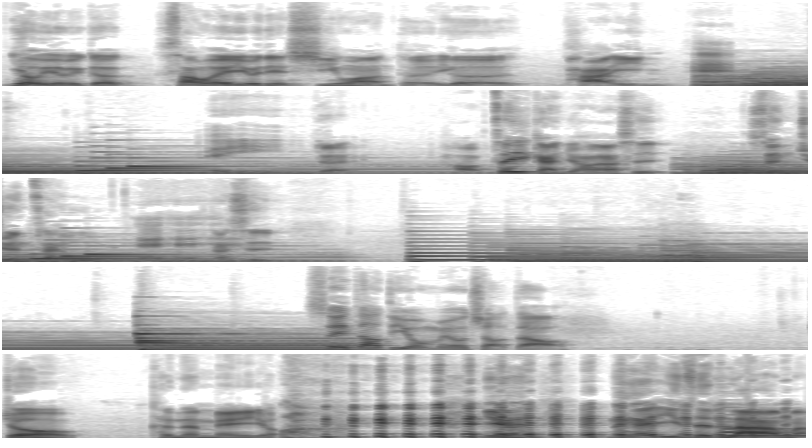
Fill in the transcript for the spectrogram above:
又有一个稍微有点希望的一个爬音。哎，哎，对，好，这一感觉好像是胜券在握，嘿嘿嘿，但是，所以到底有没有找到？就可能没有，因为那个音是拉嘛，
